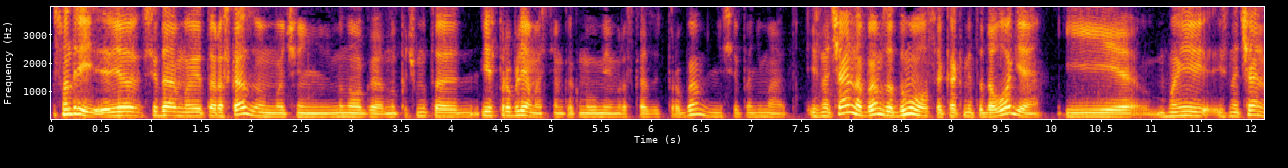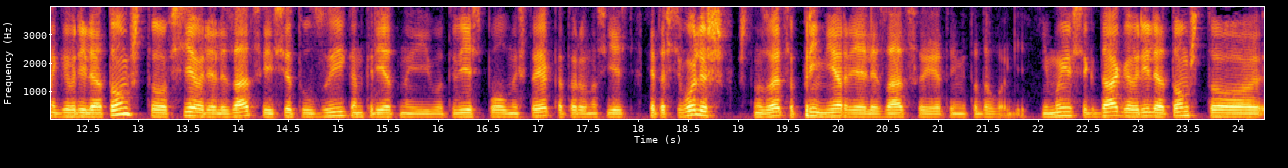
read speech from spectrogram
Смотри, я всегда мы это рассказываем очень много, но почему-то есть проблема с тем, как мы умеем рассказывать про BEM, не все понимают. Изначально BEM задумывался как методология, и мы изначально говорили о том, что все реализации, все тузы конкретные, и вот весь полный стек, который у нас есть, это всего лишь, что называется, пример реализации этой методологии. И мы всегда говорили о том, что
